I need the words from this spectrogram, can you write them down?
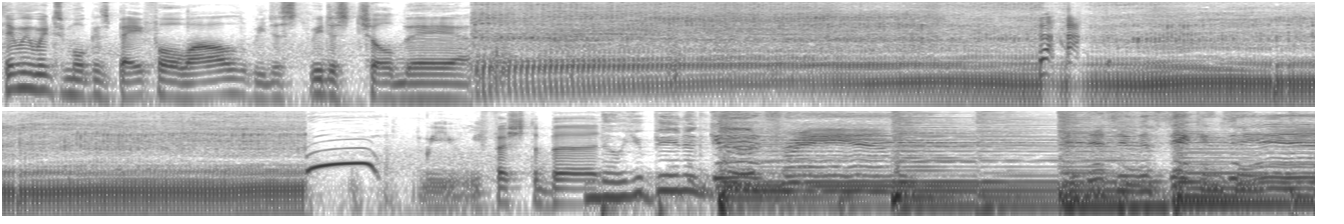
Then we went to Morgan's Bay for a while. We just we just chilled there. we we fished a bit. Know you've been a good friend, and that's in the thick and thin.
